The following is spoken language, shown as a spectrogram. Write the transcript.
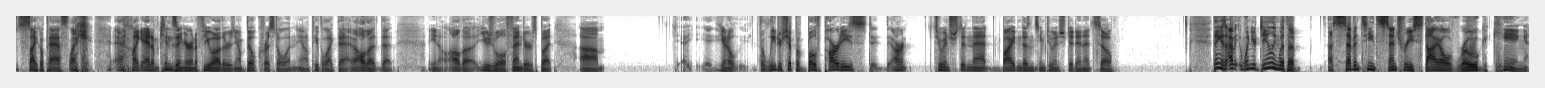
psychopaths like like Adam Kinzinger and a few others. You know, Bill Kristol and you know people like that. All the the you know all the usual offenders, but. Um, you know, the leadership of both parties aren't too interested in that. Biden doesn't seem too interested in it. So, thing is, I, when you're dealing with a a 17th century style rogue king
